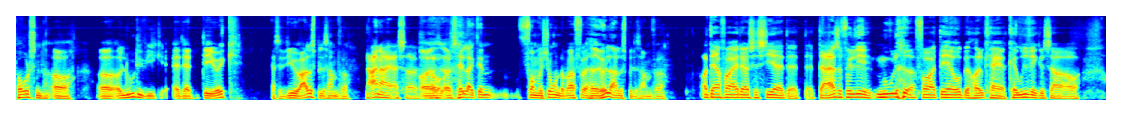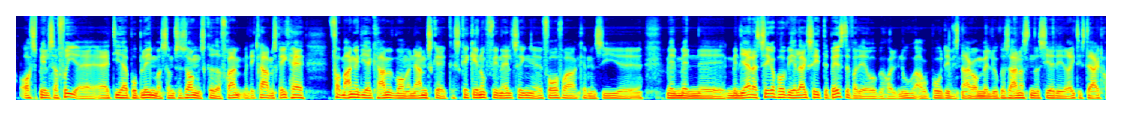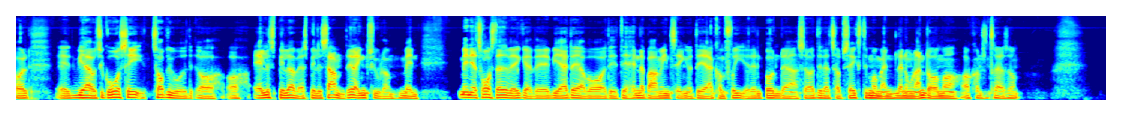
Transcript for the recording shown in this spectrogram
Poulsen og, og, og Ludvig. At, at det er jo ikke... Altså, de er jo aldrig spillet sammen før. Nej, nej, altså... Og, og, og heller ikke den formation, der var før, havde jo heller aldrig spillet sammen før. Og derfor er det også, at sige, at, at, at der er selvfølgelig muligheder for, at det her OB-hold kan, kan udvikle sig og, og spille sig fri af, af de her problemer, som sæsonen skrider frem. Men det er klart, at man skal ikke have for mange af de her kampe, hvor man nærmest skal, skal genopfinde alting øh, forfra, kan man sige. Øh, men, men, øh, men jeg er da sikker på, at vi heller ikke set det bedste for det her OB-hold nu, apropos det, vi snakker om med Lukas Andersen, der siger, at det er et rigtig stærkt hold. Vi har jo til gode at se topniveauet og, og alle spillere være spillet sammen. Det er der ingen tvivl om. Men, men jeg tror stadigvæk, at øh, vi er der, hvor det, det handler bare om en ting, og det er at komme fri af den bund der, så det der top 6, det må man lade nogle andre om at, at koncentrere sig om.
